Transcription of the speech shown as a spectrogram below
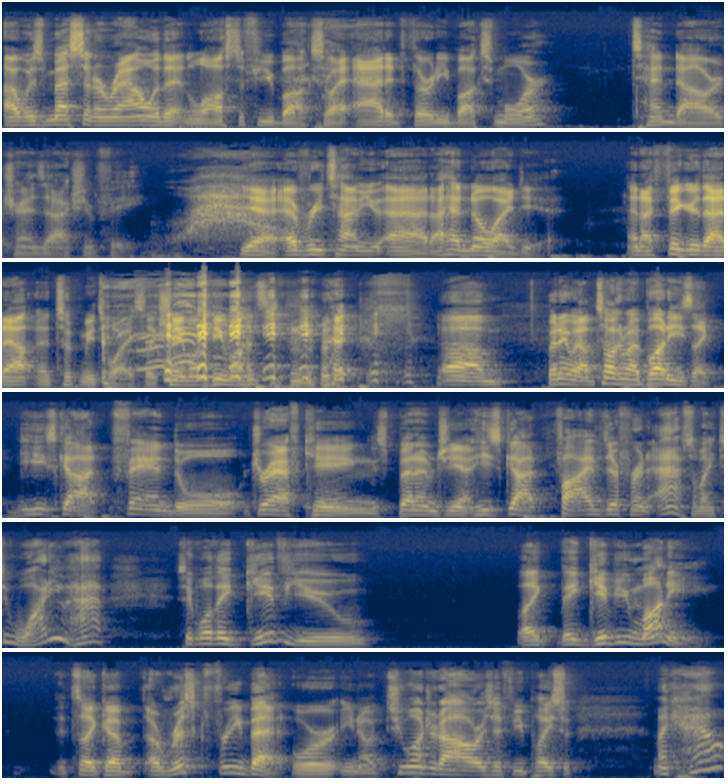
I was messing around with it and lost a few bucks, so I added thirty bucks more, ten dollar transaction fee. Wow. Yeah, every time you add, I had no idea, and I figured that out, and it took me twice. Like shame on me once. right? um, But anyway, I'm talking to my buddy. He's like, he's got FanDuel, DraftKings, BetMGM. He's got five different apps. I'm like, dude, why do you have? He's like, well, they give you, like, they give you money. It's like a, a risk free bet, or you know, two hundred dollars if you place. it. I'm like, how?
